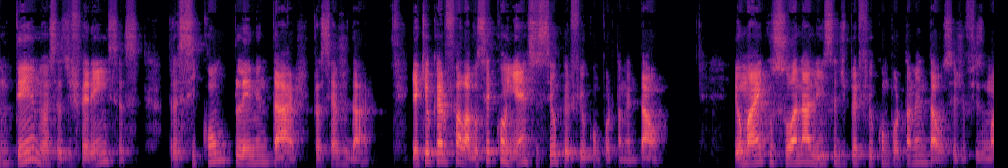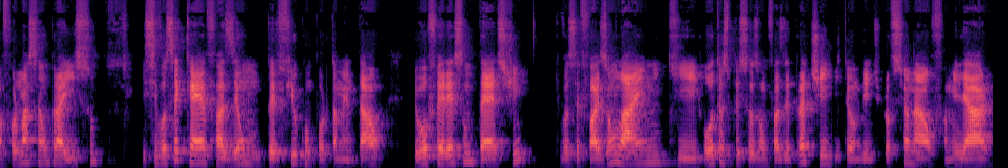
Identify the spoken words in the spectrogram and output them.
entendo essas diferenças para se complementar, para se ajudar. E aqui eu quero falar, você conhece o seu perfil comportamental? Eu, Maico, sou analista de perfil comportamental, ou seja, eu fiz uma formação para isso e se você quer fazer um perfil comportamental, eu ofereço um teste que você faz online, que outras pessoas vão fazer para ti, do teu ambiente profissional, familiar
